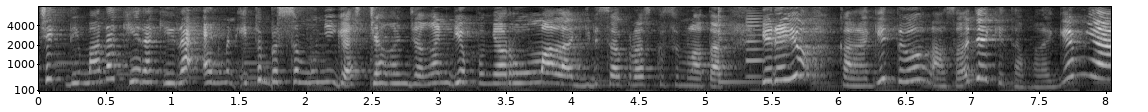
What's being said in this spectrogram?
cek di mana kira-kira Ant-Man itu bersembunyi guys. Jangan-jangan dia punya rumah lagi di Sakura Simulator. Yaudah yuk, kalau gitu langsung aja kita mulai gamenya.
